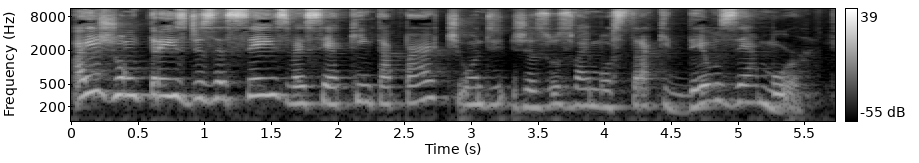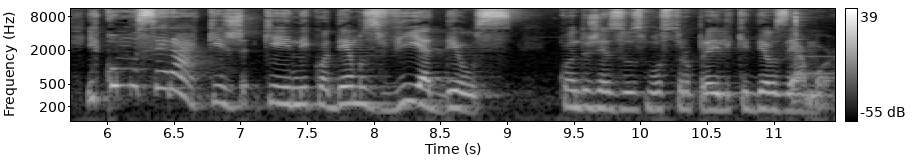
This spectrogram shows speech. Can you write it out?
Aí João 3:16 vai ser a quinta parte, onde Jesus vai mostrar que Deus é amor. E como será que, que Nicodemos via Deus quando Jesus mostrou para ele que Deus é amor?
